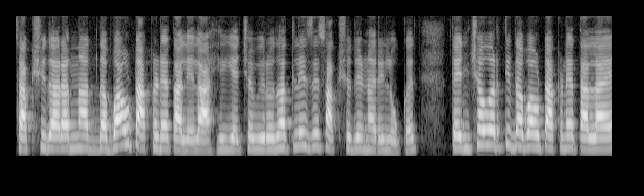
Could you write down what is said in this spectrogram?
साक्षीदारांना दबाव टाकण्यात आलेला आहे. याच्या विरोधातले जे साक्ष देणारे लोक आहेत त्यांच्यावरती दबाव टाकण्यात आलाय.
